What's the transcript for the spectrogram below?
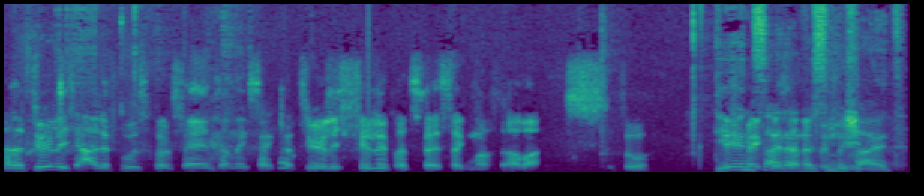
natürlich, alle Fußballfans haben gesagt, natürlich, Philipp hat's besser gemacht, aber du, Die Insider wissen Bescheid.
